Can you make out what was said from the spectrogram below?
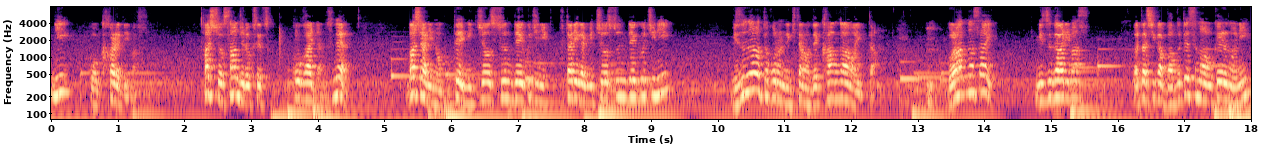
にこう書かれています。8章36節こう書いてあるんですね。馬車に乗って道を進んでいくうちに2人が道を進んでいくうちに水のあるところに来たので宦官は言った。ご覧なさい。水があります。私がバプテスマを受けるのに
